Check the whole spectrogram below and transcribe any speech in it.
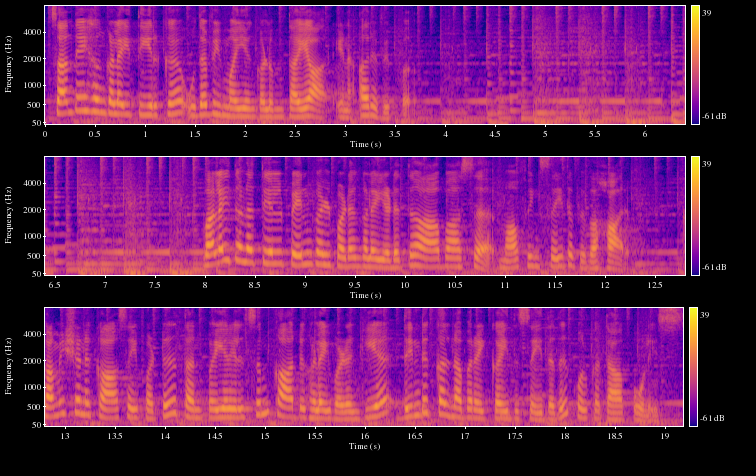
சந்தேகங்களை தீர்க்க உதவி மையங்களும் தயார் என அறிவிப்பு. வலைதளத்தில் பெண்கள் படங்களை எடுத்து ஆபாச மாஃபிங் செய்த விவகாரம். கமிஷனுக்கு ஆசைப்பட்டு தன் பெயரில் சிம் கார்டுகளை வழங்கிய திண்டுக்கல் நபரை கைது செய்தது கொல்கத்தா போலீஸ்.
